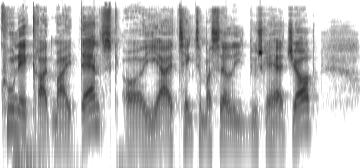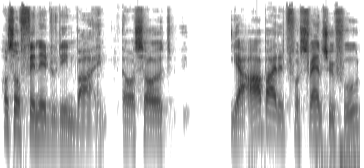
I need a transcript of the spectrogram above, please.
kunne ikke ret meget dansk, og jeg tænkte til mig selv, du skal have et job, og så finder du din vej. Og så, jeg arbejdede for Svansø Food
